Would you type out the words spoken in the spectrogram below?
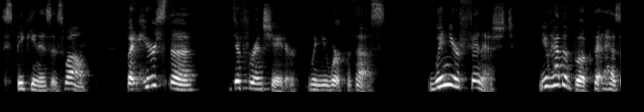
speaking is as well. But here's the differentiator when you work with us. When you're finished, you have a book that has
